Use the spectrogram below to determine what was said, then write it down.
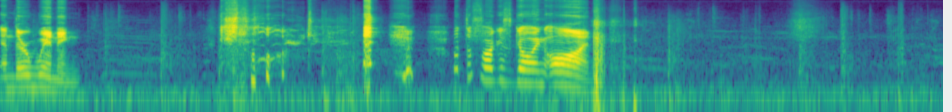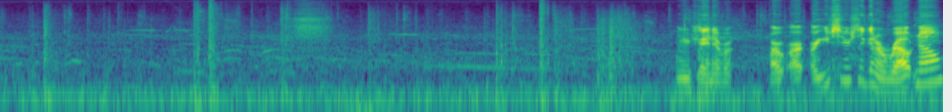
And they're winning. What the fuck is going on? You seriously gonna rout now?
